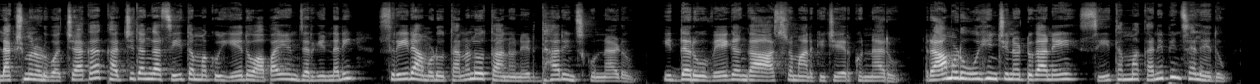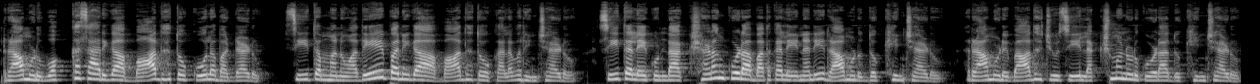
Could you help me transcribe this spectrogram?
లక్ష్మణుడు వచ్చాక ఖచ్చితంగా సీతమ్మకు ఏదో అపాయం జరిగిందని శ్రీరాముడు తనలో తాను నిర్ధారించుకున్నాడు. ఇద్దరూ వేగంగా ఆశ్రమానికి చేరుకున్నారు. రాముడు ఊహించినట్టుగానే సీతమ్మ కనిపించలేదు. రాముడు ఒక్కసారిగా బాధతో కూలబడ్డాడు. సీతమ్మను అదే పనిగా బాధతో కలవరించాడు. సీత లేకుండా క్షణం కూడా బతకలేనని రాముడు దుఃఖించాడు. రాముడి బాధ చూసి లక్ష్మణుడు కూడా దుఃఖించాడు.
